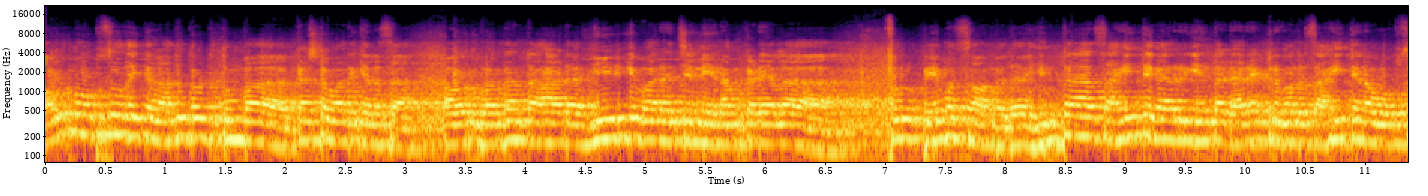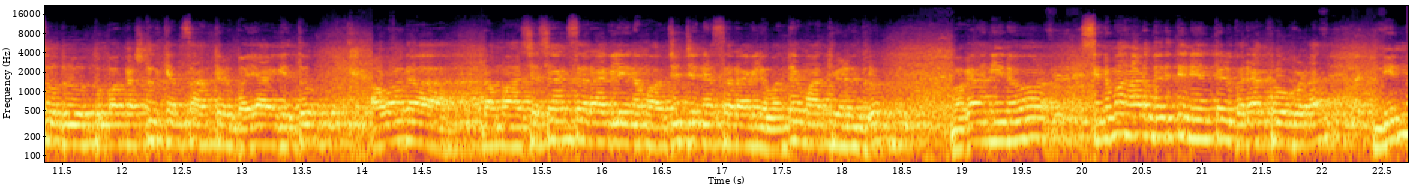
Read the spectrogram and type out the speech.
ಅವ್ರನ್ನ ಒಪ್ಪಿಸೋದೈತಲ್ಲ ಅದು ದೊಡ್ಡ ತುಂಬಾ ಕಷ್ಟವಾದ ಕೆಲಸ. ಅವ್ರು ಬರ್ದಂತ ಹಾಡು ನೀರಿಗೆ ಬಾರ ಚಿನ್ನಿ ನಮ್ಮ ಕಡೆ ಎಲ್ಲ ಫುಲ್ ಫೇಮಸ್ ಸಾಂಗ್ ಅದ. ಇಂಥ ಸಾಹಿತ್ಯಗಾರರಿಗೆ ಇಂಥ ಬಂದ ಸಾಹಿತ್ಯನ ಒಪ್ಸೋದು ತುಂಬಾ ಕಷ್ಟದ ಕೆಲಸ ಅಂತೇಳಿ ಭಯ ಆಗಿತ್ತು. ಅವಾಗ ನಮ್ಮ ಶಶಾಂಕ್ ಸರ್ ಆಗಲಿ, ನಮ್ಮ ಅರ್ಜುನ್ ಜನ್ಯ ಸರ್ ಆಗಲಿ ಒಂದೇ ಮಾತು ಹೇಳಿದ್ರು. ಮಗ, ನೀನು ಸಿನಿಮಾ ಹಾಡು ಬರಿತೀನಿ ಅಂತೇಳಿ ಬರೆಯಕ್ಕೆ ಹೋಗ್ಬೇಡ. ನಿನ್ನ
